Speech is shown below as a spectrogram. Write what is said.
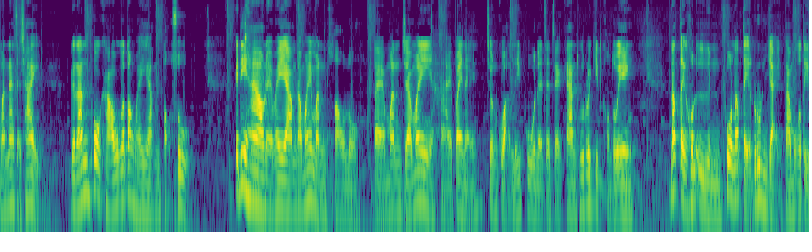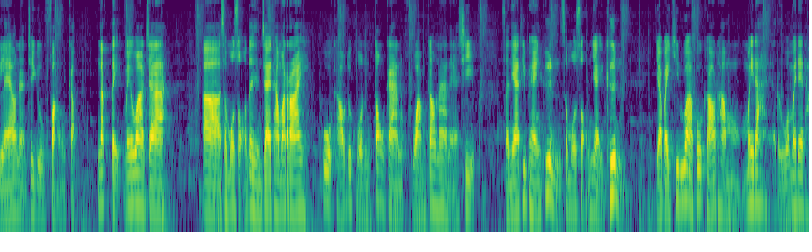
มันน่าจะใช่ ดังนั้นพวกเขาก็ต้องพยายามต่อสู้เอ็ดดี้ฮาวเนี่ยพยายามทำให้มันเพลาลง แต่มันจะไม่หายไปไหน จนกว่าลิพูเนี่ยจะจัดการธุรกิจของตัวเอง นักเตะคนอื่น พวกนักเตะรุ่นใหญ่ตามปกติแล้วเนี่ยจะอยู่ฝั่งกับนักเตะไม่ว่าจะสโมสรตัดสินใจทำอะไร พวกเขาทุกคนต้องการความก้าวหน้าในอาชีพ สัญญาที่แพงขึ้นสโมสรใหญ่ขึ้น อย่าไปคิดว่าพวกเขาทำไม่ได้หรือว่าไม่ได้ท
